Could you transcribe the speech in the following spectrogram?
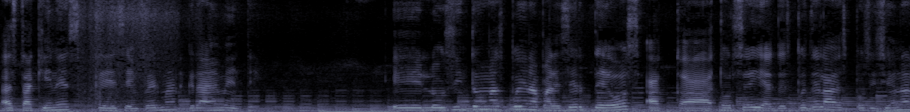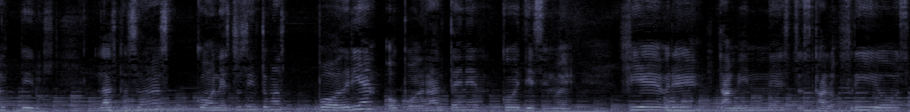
hasta quienes que se enferman gravemente. Eh, los síntomas pueden aparecer de 2 a 14 días después de la exposición al virus. Las personas con estos síntomas podrían o podrán tener COVID-19. Fiebre, también estos escalofríos,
